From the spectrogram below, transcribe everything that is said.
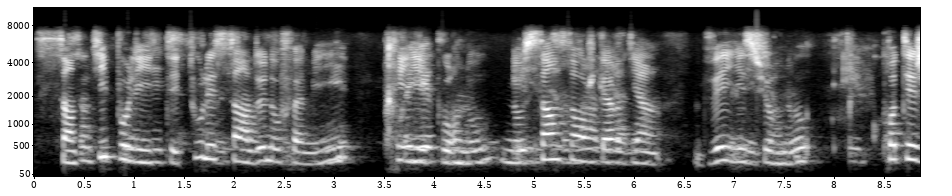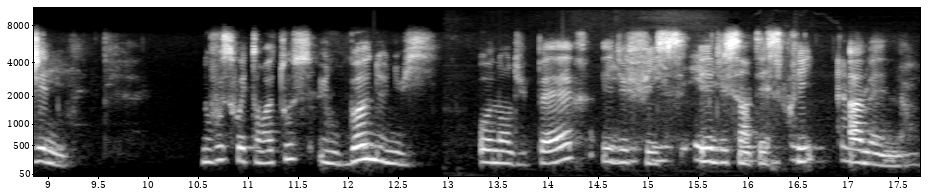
Saint Hippolyte et tous les saints de nos familles, priez pour nous. Nos saints anges gardiens, veillez sur nous, protégez-nous. Nous vous souhaitons à tous une bonne nuit. Au nom du Père et du Fils et du Saint-Esprit. Amen.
